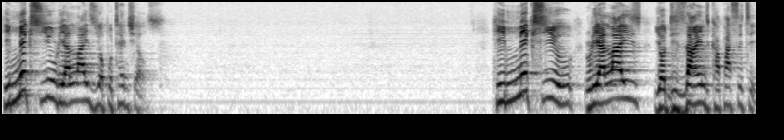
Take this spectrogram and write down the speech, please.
He makes you realize your potentials. He makes you realize your designed capacity.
